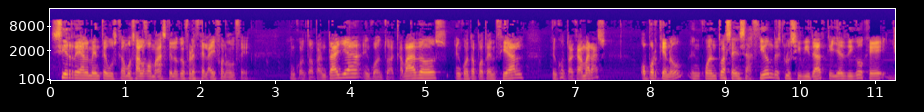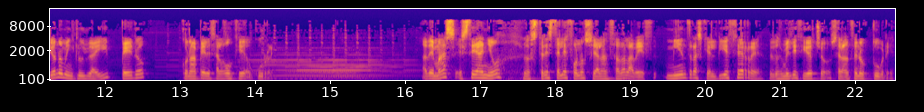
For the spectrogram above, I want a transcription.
si realmente buscamos algo más que lo que ofrece el iPhone 11. En cuanto a pantalla, en cuanto a acabados, en cuanto a potencial, en cuanto a cámaras, o por qué no, en cuanto a sensación de exclusividad, que ya os digo que yo no me incluyo ahí, pero con Apple es algo que ocurre. Además, este año los tres teléfonos se han lanzado a la vez, mientras que el 10R de 2018 se lanzó en octubre,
